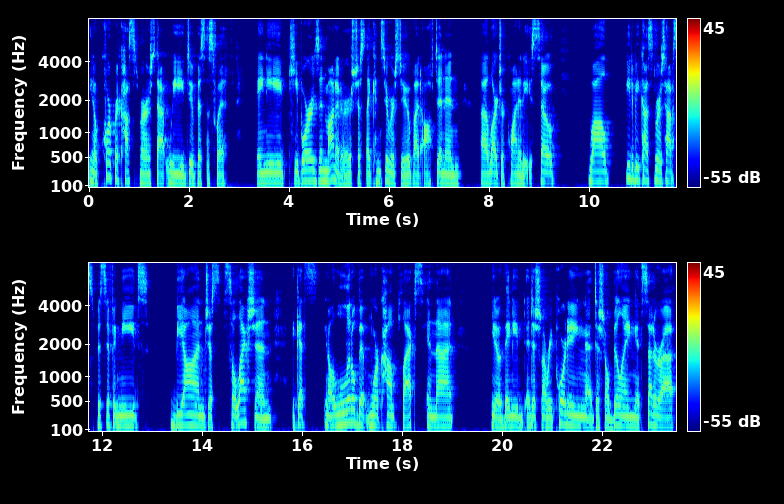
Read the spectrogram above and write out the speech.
You know, corporate customers that we do business with, they need keyboards and monitors just like consumers do, but often in uh, larger quantities. So, while B2B customers have specific needs beyond just selection, it gets, you know, a little bit more complex in that, you know, they need additional reporting, additional billing, et cetera.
